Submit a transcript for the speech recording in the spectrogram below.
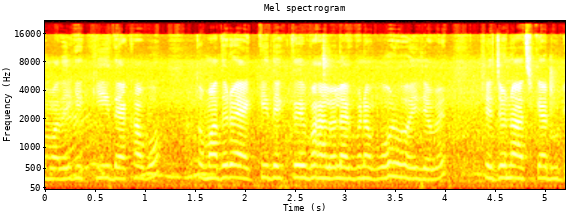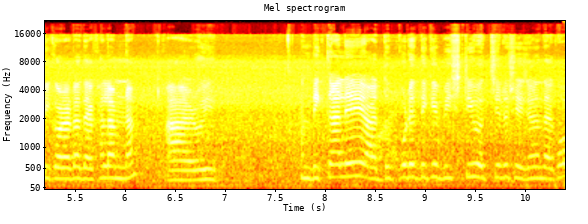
তোমাদেরকে কি দেখাবো? তোমাদেরও একই দেখতে ভালো লাগবে না, বোর হয়ে যাবে। সেজন্য আজকে আর রুটি করাটা দেখালাম না। আর ওই বিকালে আর দুপুরের দিকে বৃষ্টি হচ্ছিল সেই জন্য দেখো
